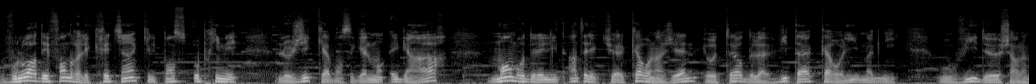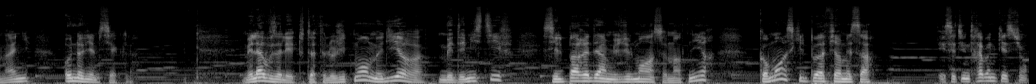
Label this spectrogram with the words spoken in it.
vouloir défendre les chrétiens qu'il pense opprimés, logique qu'avance également Eginhard, membre de l'élite intellectuelle carolingienne et auteur de la Vita Caroli Magni, ou Vie de Charlemagne, au IXe siècle. Mais là, vous allez tout à fait logiquement me dire, mais démistif, s'il paraît aider un musulman à se maintenir, comment est-ce qu'il peut affirmer ça? Et c'est une très bonne question.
